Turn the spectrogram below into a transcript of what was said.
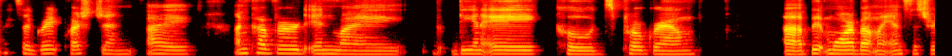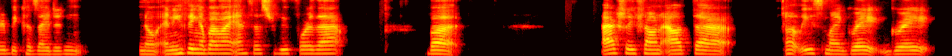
That's a great question. I uncovered in my DNA codes program uh, a bit more about my ancestry because I didn't know anything about my ancestry before that. But I actually found out that at least my great great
